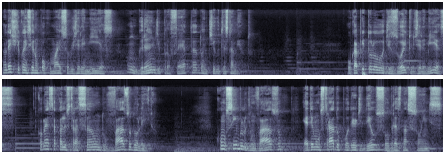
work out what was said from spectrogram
Não deixe de conhecer um pouco mais sobre Jeremias, um grande profeta do Antigo Testamento. O capítulo 18 de Jeremias começa com a ilustração do vaso doleiro. Com o símbolo de um vaso, é demonstrado o poder de Deus sobre as nações.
